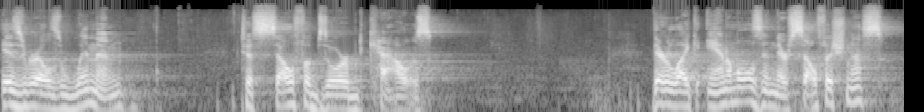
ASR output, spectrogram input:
Israel's women to self absorbed cows. They're like animals in their selfishness,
